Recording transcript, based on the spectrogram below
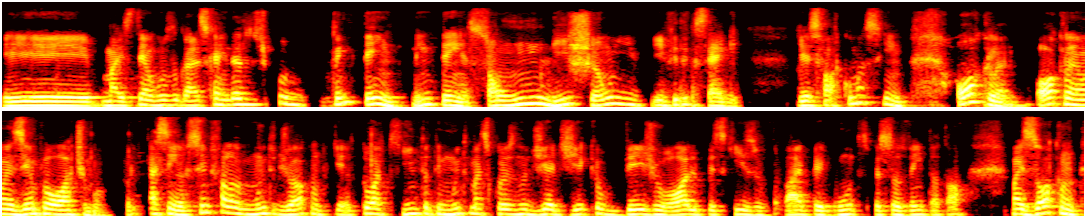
E, mas tem alguns lugares que ainda, tipo, nem tem, nem tem. É só um lixão e, e vida que segue. E aí você fala, como assim? Auckland, Auckland é um exemplo ótimo. Assim, eu sempre falo muito de Auckland, porque eu tô aqui, então tem muito mais coisas no dia a dia que eu vejo, olho, pesquiso, vai, pergunto, as pessoas vêm, tal, tal. Mas Auckland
